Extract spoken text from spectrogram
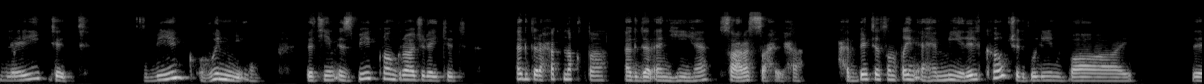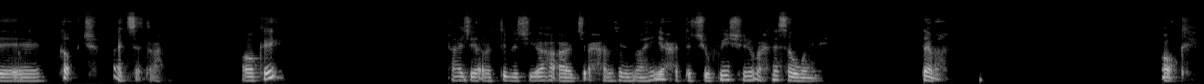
congratulated is being هنئ the team is being congratulated. أقدر أحط نقطة أقدر أنهيها. صارت صحيحة. حبيتي تنطين أهمية لل coach. تقولين by the coach etc okay هاجي أرتب لك إياها أرجعها مثل ما هي حتى تشوفين شنو إحنا سوينا. تمام. okay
